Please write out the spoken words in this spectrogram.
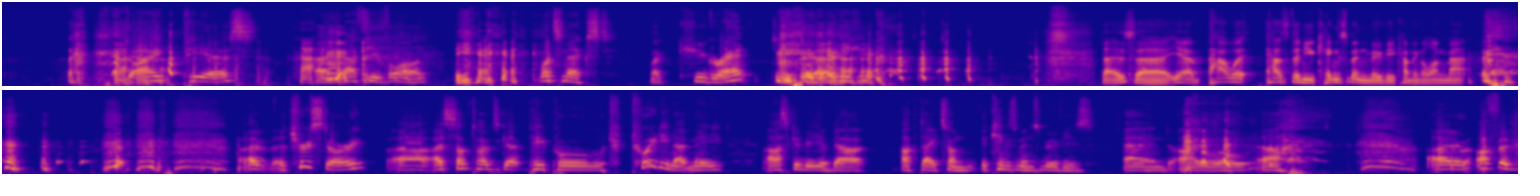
Guy Pearce and Matthew Vaughn. Yeah. What's next? Like Hugh Grant? Do you have any Hugh That is, uh, yeah. How it, how's the new Kingsman movie coming along, Matt? Uh, a true story. Uh, I sometimes get people t- tweeting at me asking me about updates on the Kingsman's movies, and I will. Uh, I often,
